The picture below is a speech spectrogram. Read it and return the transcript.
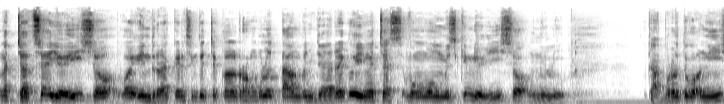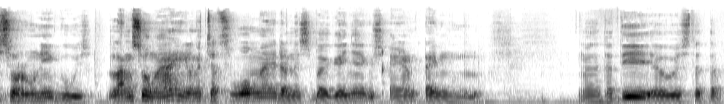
ngejat saya ya iso, koyo Indra Ken sing kecekel 20 tahun penjara iku ya ngejas wong-wong miskin ya iso ngono lho. Gak perlu kok nisor ngono iku. Langsung ae ngejat wong ae dan sebagainya iku enteng ngono lho. Nah, tadi ya wis tetep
